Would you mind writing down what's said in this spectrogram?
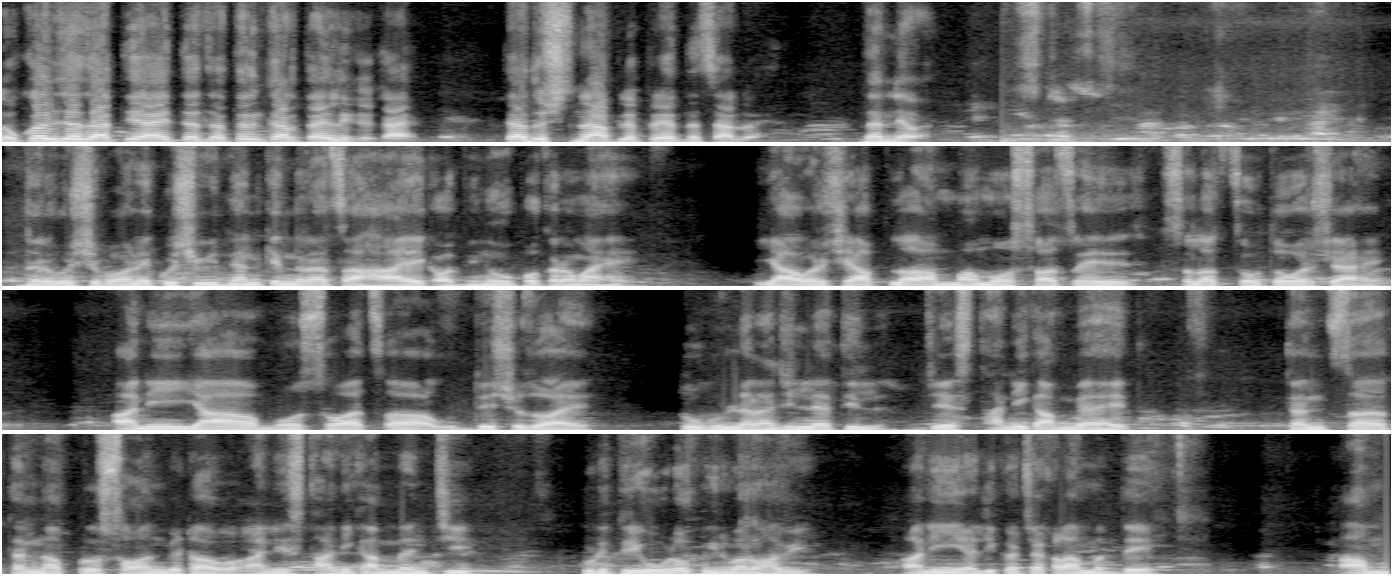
लोकल ज्या जाती आहेत त्या जतन करता येईल का काय? त्या दृष्टीने आपले प्रयत्न चालू आहे धन्यवाद. दरवर्षीप्रमाणे कृषी विज्ञान केंद्राचा हा एक अभिनव उपक्रम आहे. यावर्षी आपलं आंबा महोत्सवाचं हे सलग चौथं वर्ष आहे. आणि या महोत्सवाचा उद्देश जो आहे तो बुलढाणा जिल्ह्यातील जे स्थानिक आंबे आहेत त्यांचा त्यांना प्रोत्साहन भेटावं आणि स्थानिक आंब्यांची कुठेतरी ओळख निर्माण व्हावी. आणि अलीकडच्या काळामध्ये आम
